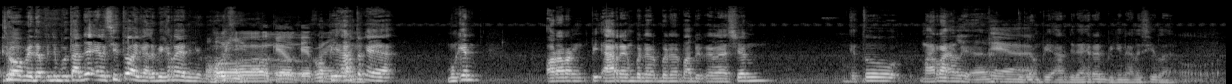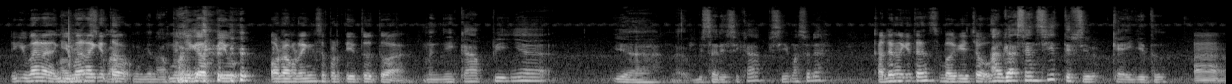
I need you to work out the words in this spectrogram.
cuma beda penyebutannya LC itu agak lebih keren gitu Oh, gitu. oke oke. kalau PR fine. tuh kayak mungkin orang-orang PR yang benar-benar public relation itu marah kali ya Iya. bilang PR jadi akhirnya bikin LC lah Jadi gimana Public gimana kita menyikapi orang-orang seperti itu tuh? ah? menyikapinya ya nggak bisa disikapi sih maksudnya Kadang kita kan sebagai cowok kan, agak sensitif sih kayak gitu ah,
